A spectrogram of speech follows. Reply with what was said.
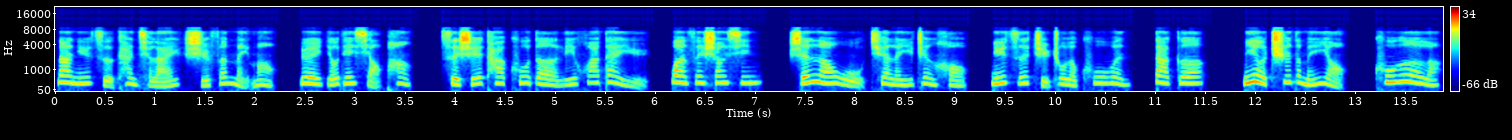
那女子看起来十分美貌，略有点小胖。此时她哭得梨花带雨，万分伤心。沈老五劝了一阵后，女子止住了哭，问大哥。你有吃的没有？哭饿了。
